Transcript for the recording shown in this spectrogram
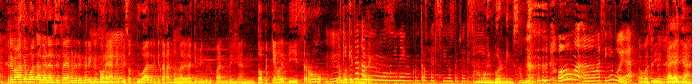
Terima kasih buat Aga dan Sisa yang udah dengerin ke Korean Hmm. episode 2 dan kita akan kembali lagi minggu depan dengan topik yang lebih seru, yang Mungkin lebih kita akan menarik. ngomongin yang kontroversi kontroversi. Kita ngomongin Burning Sun ya? Oh, ma- eh, masih heboh ya? Oh masih, kayaknya.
